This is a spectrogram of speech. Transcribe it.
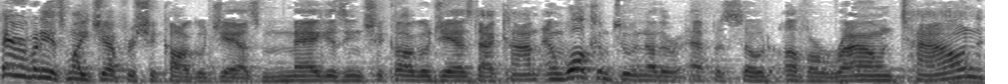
everybody, it's Mike Jeffers for Chicago Jazz Magazine, ChicagoJazz.com, and welcome to another episode of Around Town.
